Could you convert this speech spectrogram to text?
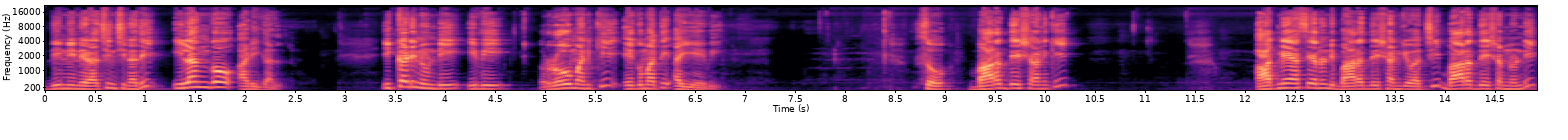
దీనిని రచించినది ఇలంగో అడిగల్. ఇక్కడి నుండి ఇవి రోమన్కి ఎగుమతి అయ్యేవి. సో భారతదేశానికి ఆగ్నేయాసియా నుండి భారతదేశానికి వచ్చి భారతదేశం నుండి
